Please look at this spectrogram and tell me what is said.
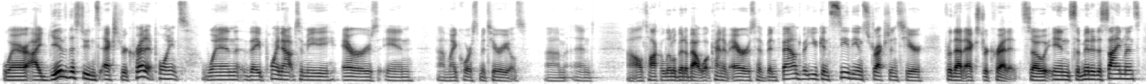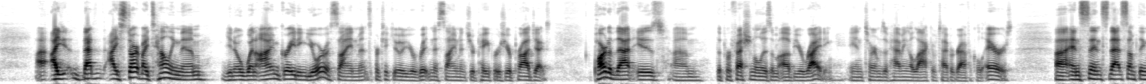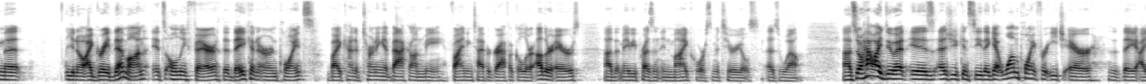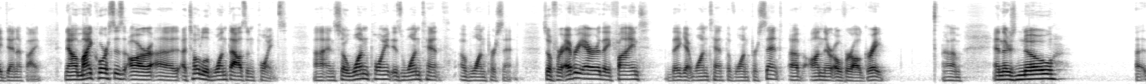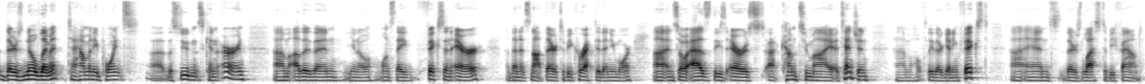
where I give the students extra credit points when they point out to me errors in uh, my course materials. Um, and I'll talk a little bit about what kind of errors have been found, but you can see the instructions here for that extra credit. So in submitted assignments, I, I, that, I start by telling them, you know, when I'm grading your assignments, particularly your written assignments, your papers, your projects, part of that is um, the professionalism of your writing in terms of having a lack of typographical errors. Uh, and since that's something that you know, I grade them on, it's only fair that they can earn points by kind of turning it back on me, finding typographical or other errors uh, that may be present in my course materials as well. Uh, so how I do it is, as you can see, they get one point for each error that they identify. Now my courses are a, a total of 1,000 points. Uh, and so one point is one-tenth of 1%. So for every error they find, they get one-tenth of 1% of on their overall grade. Um, and there's no, uh, there's no limit to how many points uh, the students can earn um, other than, you know, once they fix an error, then it's not there to be corrected anymore. Uh, and so as these errors uh, come to my attention, um, hopefully they're getting fixed uh, and there's less to be found.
